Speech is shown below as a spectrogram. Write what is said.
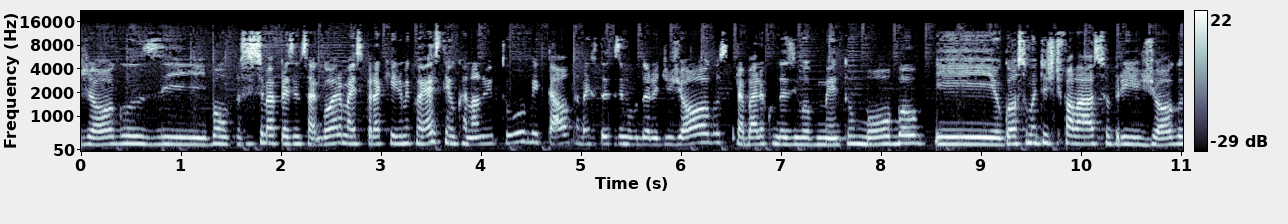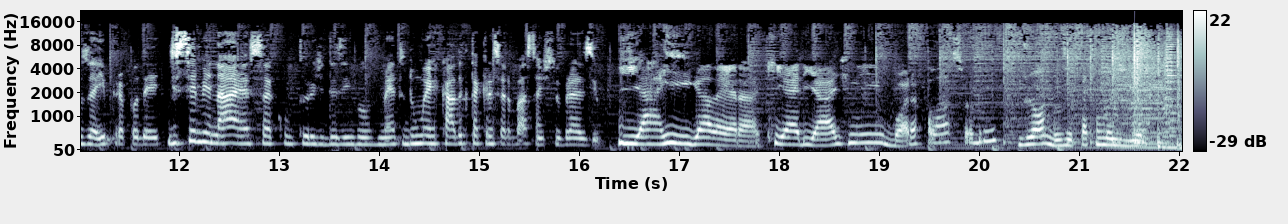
jogos e, bom, não sei se me apresento agora, mas para quem não me conhece, tem um canal no YouTube e tal, também sou desenvolvedora de jogos, trabalho com desenvolvimento mobile e eu gosto muito de falar sobre jogos aí para poder disseminar essa cultura de desenvolvimento de um mercado que tá crescendo bastante no Brasil. E aí, galera, aqui é Ariadne, bora falar sobre jogos e tecnologia.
